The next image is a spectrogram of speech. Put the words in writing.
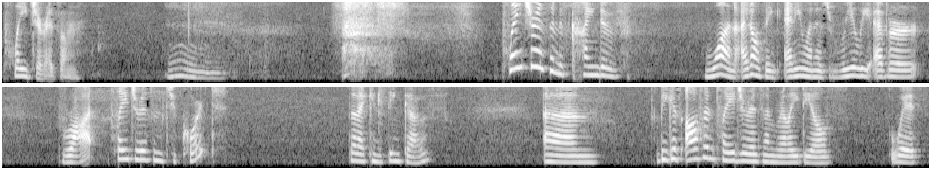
plagiarism. Mm. plagiarism is kind of one. I don't think anyone has really ever brought plagiarism to court that I can think of. Um, because often plagiarism really deals with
